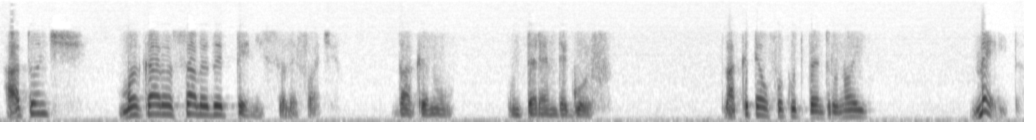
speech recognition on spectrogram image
Atunci, măcar o sală de tenis să le facem, dacă nu un teren de golf. La câte au făcut pentru noi, merită.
